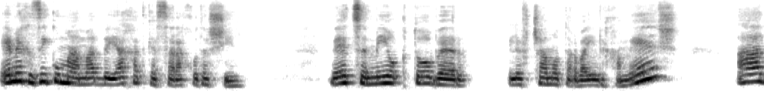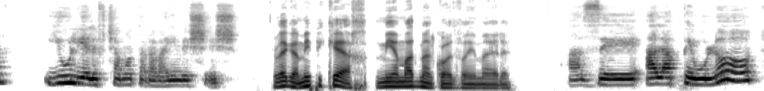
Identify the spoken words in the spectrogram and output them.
הם החזיקו מעמד ביחד כעשרה חודשים. בעצם מאוקטובר 1945 עד יולי 1946. רגע, מי פיקח? מי עמד מעל כל הדברים האלה? אז uh, על הפעולות,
